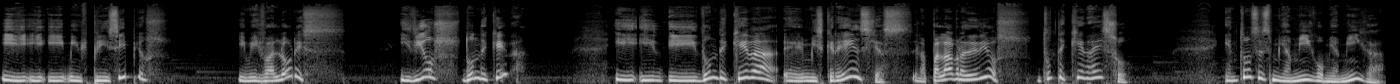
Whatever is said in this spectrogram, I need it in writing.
¿Y, y- mis principios? ¿Y mis valores? ¿Y Dios? ¿Dónde queda? ¿Y, y- dónde queda eh, mis creencias? La palabra de Dios. ¿Dónde queda eso? Entonces, mi amigo, mi amiga,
